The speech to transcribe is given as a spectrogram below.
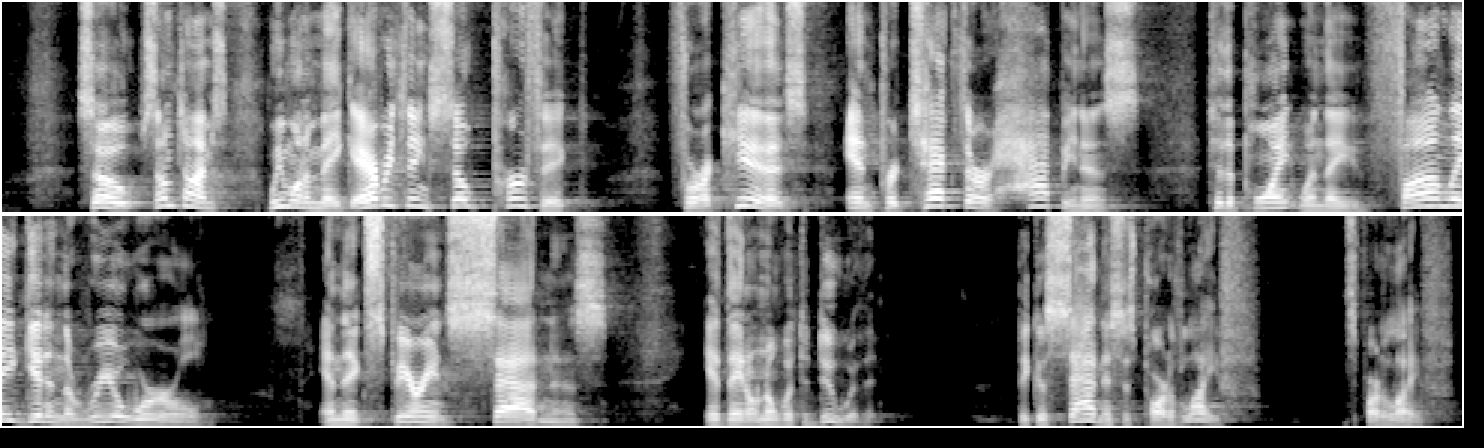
So sometimes we want to make everything so perfect for our kids and protect their happiness to the point when they finally get in the real world and they experience sadness, if they don't know what to do with it. Because sadness is part of life. It's part of life.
